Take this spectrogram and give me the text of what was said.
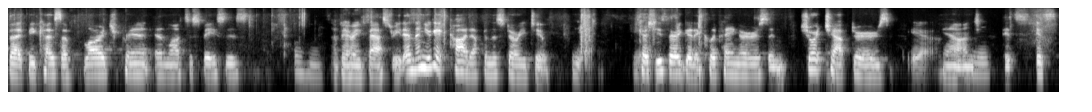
but because of large print and lots of spaces, Mhm. a very fast read. And then you get caught up in the story too, Yeah. because she's very good at cliffhangers and short chapters. Yeah. And Mhm. it's, it's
